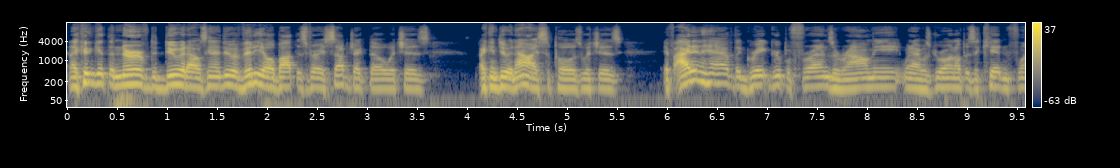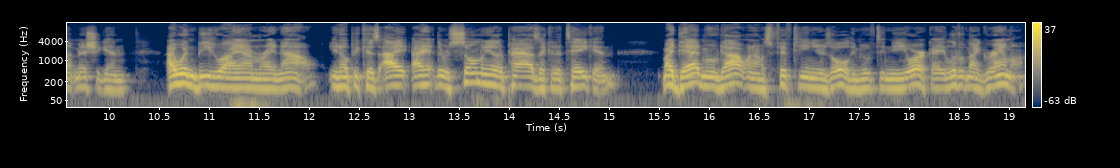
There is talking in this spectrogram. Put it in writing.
and I couldn't get the nerve to do it. I was going to do a video about this very subject though, which is I can do it now, I suppose, which is if I didn't have the great group of friends around me when I was growing up as a kid in Flint, Michigan, I wouldn't be who I am right now. You know, because I, I there were so many other paths I could have taken. My dad moved out when I was 15 years old. He moved to New York. I lived with my grandma.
